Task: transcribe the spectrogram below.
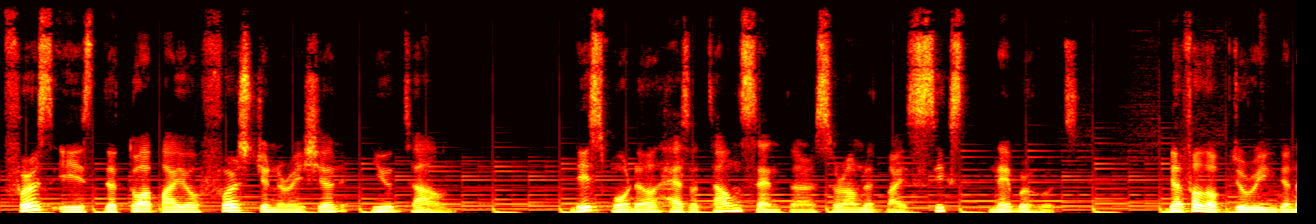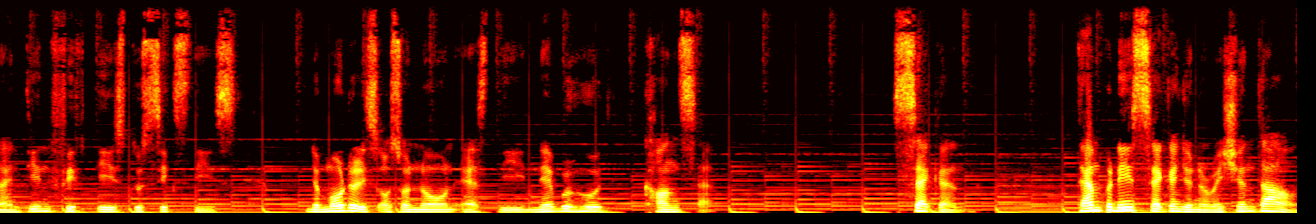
First is the Toa Payoh First Generation New Town. This model has a town center surrounded by six neighborhoods. Developed during the 1950s to 60s, the model is also known as the neighborhood concept. Second, Tampines Second Generation Town.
